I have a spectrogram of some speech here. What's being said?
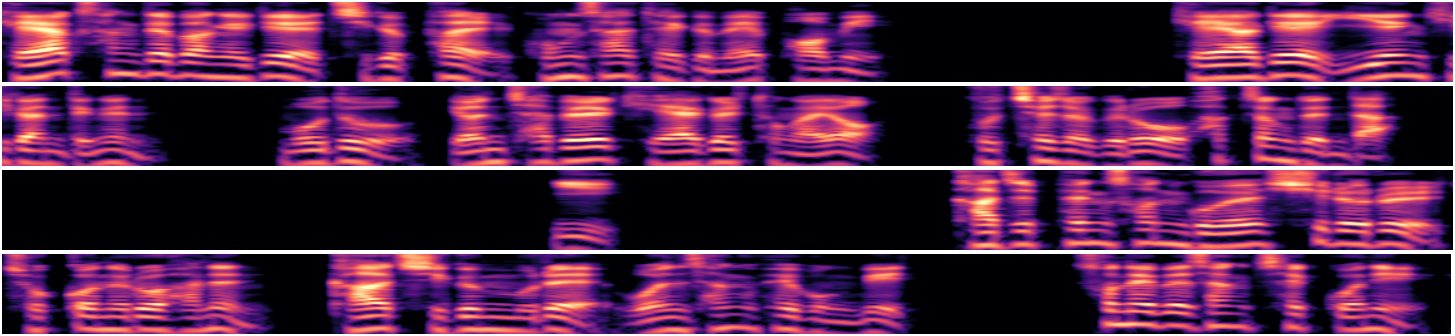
계약 상대방에게 지급할 공사 대금의 범위, 계약의 이행 기간 등은 모두 연차별 계약을 통하여 구체적으로 확정된다. 2. 가집행 선고의 실효를 조건으로 하는 가지급물의 원상 회복 및 손해배상 채권이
